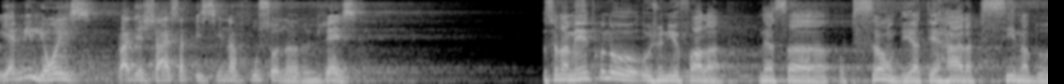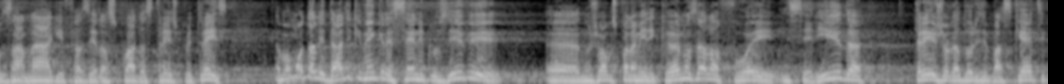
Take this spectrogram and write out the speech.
e é milhões para deixar essa piscina funcionando, gente. Funcionamento, quando o Juninho fala nessa opção de aterrar a piscina do Zanag e fazer as quadras 3x3, é uma modalidade que vem crescendo, inclusive eh, nos Jogos Pan-Americanos ela foi inserida, três jogadores de basquete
